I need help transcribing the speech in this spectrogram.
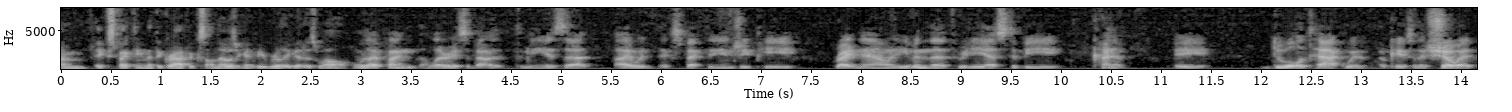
I'm expecting that the graphics on those are going to be really good as well. What I find hilarious about it to me is that I would expect the NGP right now, and even the 3DS, to be kind of a dual attack with okay, so they show it,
